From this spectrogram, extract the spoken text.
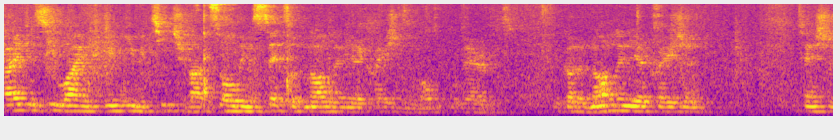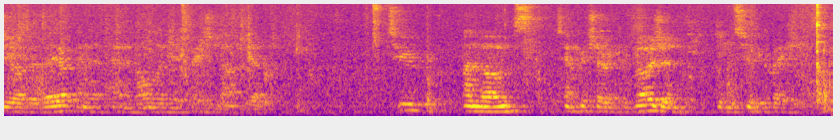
Now you can see why in 3E we teach about solving sets of nonlinear equations in multiple variables. We've got a nonlinear equation potentially over there and a, and a nonlinear equation down here. Two unknowns, temperature and conversion, in two equations.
